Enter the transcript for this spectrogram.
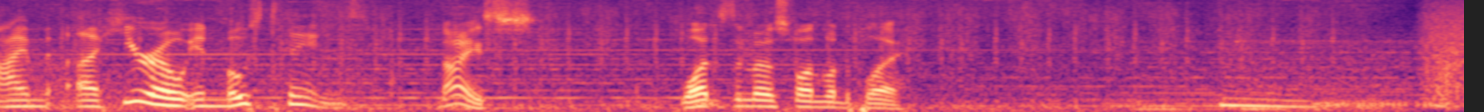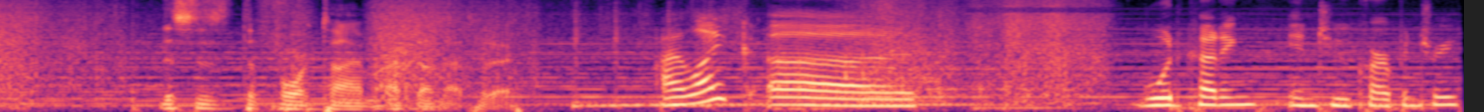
I'm a hero in most things. Nice. What's the most fun one to play? This is the fourth time I've done that today. I like uh wood cutting into carpentry.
